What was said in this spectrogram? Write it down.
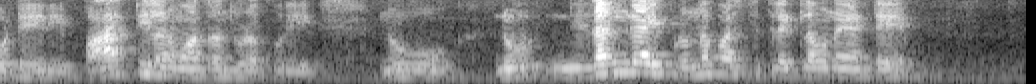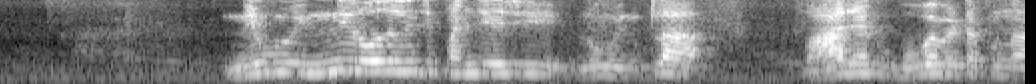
ఓటేరి పార్టీలను మాత్రం చూడకూరి. నువ్వు నువ్వు నిజంగా ఇప్పుడున్న పరిస్థితులు ఎట్లా ఉన్నాయంటే నువ్వు ఇన్ని రోజుల నుంచి పనిచేసి నువ్వు ఇంట్లో భార్యకు బువ్వ పెట్టకున్నా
